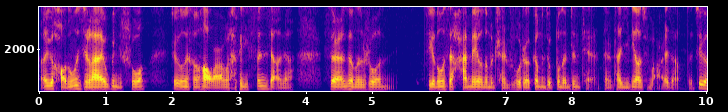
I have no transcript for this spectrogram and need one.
然后一个好东西来，我跟你说，这个东西很好玩，我来跟你分享一下。虽然可能说这个东西还没有那么成熟，或者根本就不能挣钱，但是他一定要去玩一下。对这个，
